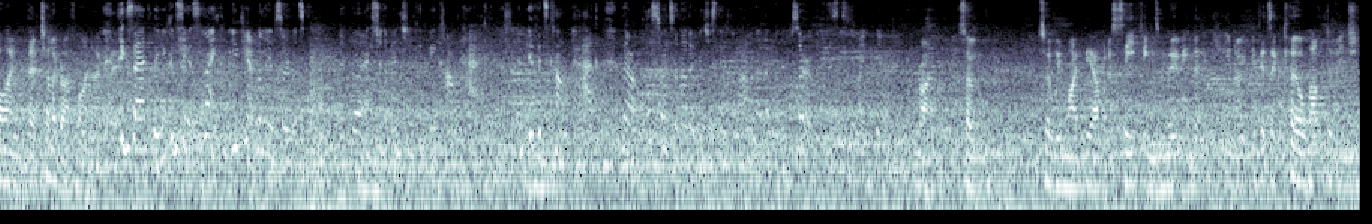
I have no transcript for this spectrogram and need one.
line, that telegraph line over there. Exactly. You can see its length, but you can't really observe its movement. The extra dimension could be compact. And if it's compact, there are all sorts of other interesting phenomena that we'll observe this is the right theory. Right. So, so we might be able to see things moving. That you know, if it's a curled up dimension,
